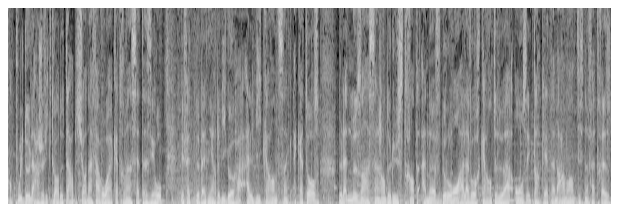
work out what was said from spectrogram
En poule 2, large victoire de Tarbes sur Nafaroa 87 à 0. Défaite de Bagnères de Bigorre à Albi 45 à 14. De Lannemezan à Saint-Jean-de-Luz 30 à 9. d'Oloron à Lavour 42 à 11 et Torglette à Marmande 19 à 13.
